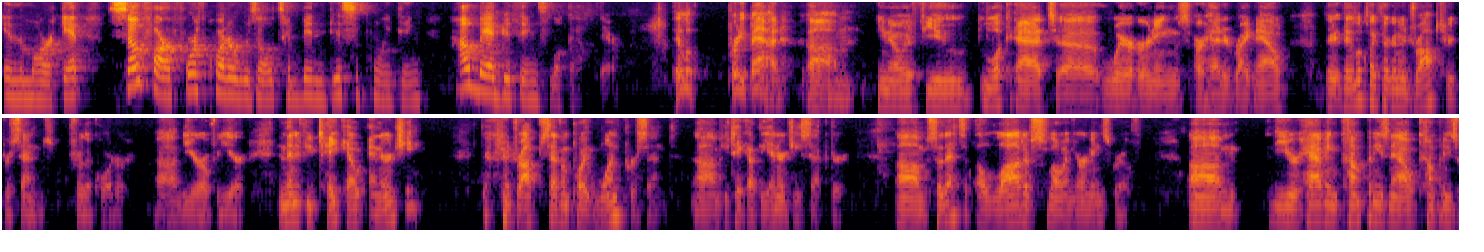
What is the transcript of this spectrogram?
in the market. So far, fourth quarter results have been disappointing. How bad do things look out there? They look pretty bad. Um, you know, if you look at uh, where earnings are headed right now, they, they look like they're going to drop 3% for the quarter uh, year over year. And then if you take out energy, they're going to drop 7.1% um, if you take out the energy sector. Um, so that's a lot of slowing earnings growth. Um, you're having companies now, companies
